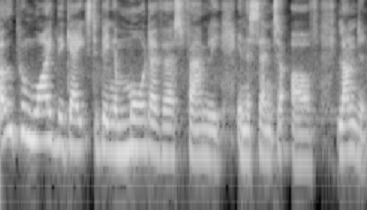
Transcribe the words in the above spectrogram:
open wide the gates to being a more diverse family in the centre of London.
